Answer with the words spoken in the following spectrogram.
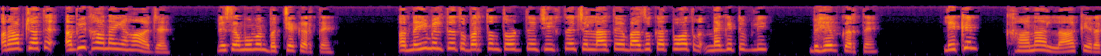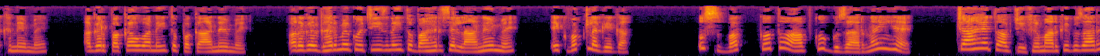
اور آپ چاہتے ہیں ابھی کھانا یہاں آ جائے، جیسے عموماً بچے کرتے ہیں، اور نہیں ملتے تو برتن توڑتے ہیں، چیختے ہیں، چلاتے ہیں بازو کا بہت نیگیٹولی بہیو کرتے ہیں۔ لیکن کھانا لا کے رکھنے میں، اگر پکا ہوا نہیں تو پکانے میں، اور اگر گھر میں کوئی چیز نہیں تو باہر سے لانے میں ایک وقت لگے گا۔ اس وقت کو تو آپ کو گزارنا ہی ہے۔ چاہے تو آپ چیخے مار کے گزارے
